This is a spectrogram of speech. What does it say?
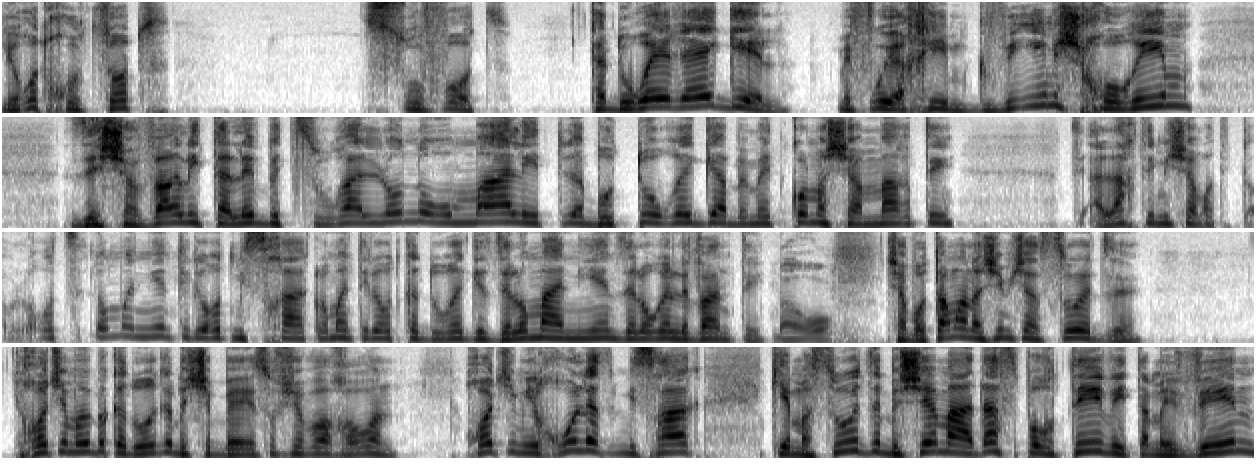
לראות חולצות שרופות, כדורי רגל מפויחים, גביעים שחורים, זה שבר לי את הלב בצורה לא נורמלית. באותו רגע, באמת, כל מה שאמרתי, הלכתי משם, אמרתי, טוב, לא, רוצה, לא מעניין אותי לראות משחק, לא מעניין אותי לראות כדורגל, זה לא מעניין, זה לא רלוונטי. ברור. עכשיו, אותם אנשים שעשו את זה, יכול להיות שהם היו בכדורגל בש... בסוף שבוע האחרון. יכול להיות שהם ילכו למשחק, כי הם עשו את זה בשם אהדה ספורטיבית, אתה מבין?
